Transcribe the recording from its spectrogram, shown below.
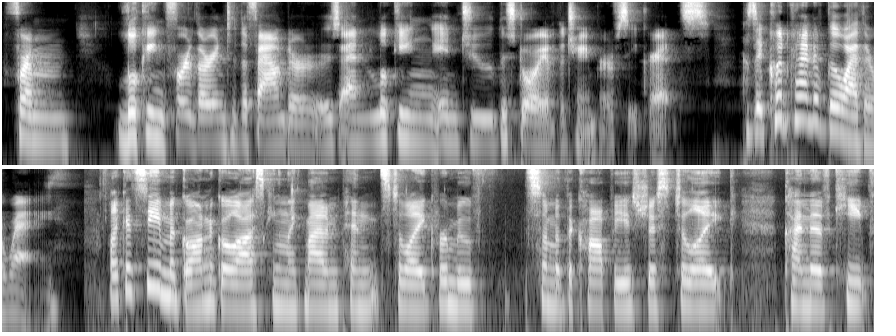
from looking further into the founders and looking into the story of the Chamber of Secrets. Because it could kind of go either way. I could see McGonagall asking like Madam Pince to like remove some of the copies just to like kind of keep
